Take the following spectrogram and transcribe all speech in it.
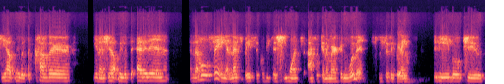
She helped me with the cover. You know, she helped me with the editing and the whole thing. And that's basically because she wants African American women specifically yeah. to be able to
